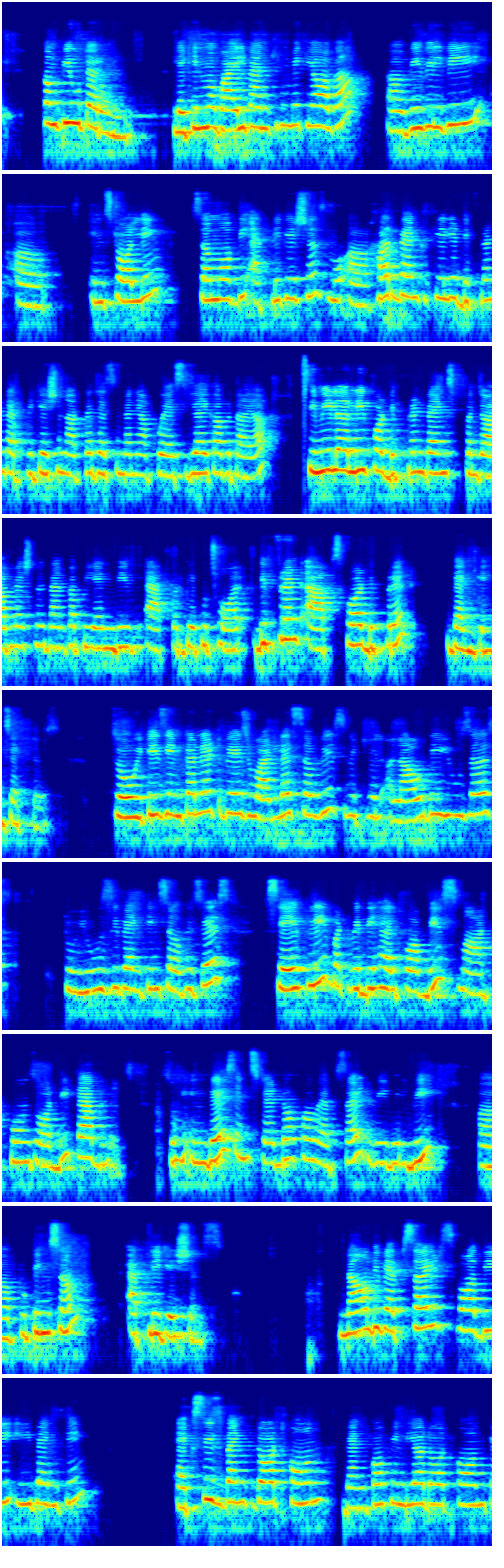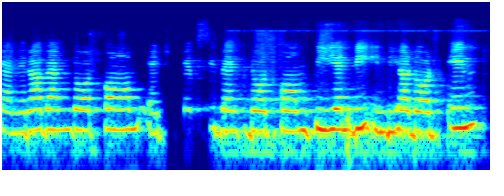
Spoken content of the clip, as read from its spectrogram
computer only. लेकिन mobile banking में क्या होगा we will B installing some of the application her bank के लिए different application आता है, जैसे मैंने आपको एस बी आई का बताया। Similarly for different bank Punjab National Bank का पी एन बी एप करके कुछ और different apps for different banking sectors so it is internet based wireless service which will allow the users to use the banking services safely but with the help of the smartphones और the tablets so in this instead of a website we will be putting some applications Now the websites for the e-banking, axisbank.com, bankofindia.com, canarabank.com, hdfcbank.com, pnbindia.in,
